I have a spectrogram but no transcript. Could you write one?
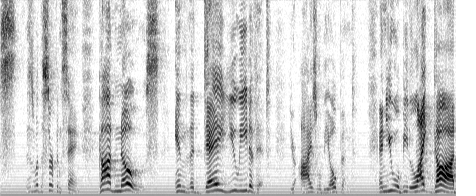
this is what the serpent's saying, God knows in the day you eat of it, your eyes will be opened, and you will be like God,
